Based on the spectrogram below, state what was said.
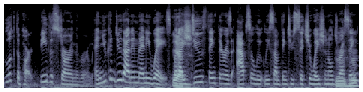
Look the part. Be the star in the room, and you can do that in many ways. But Yes. I do think there is absolutely something to situational dressing,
